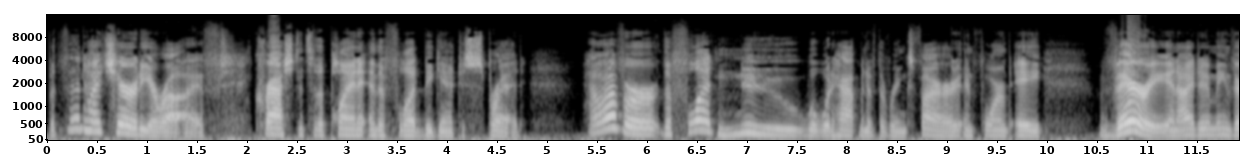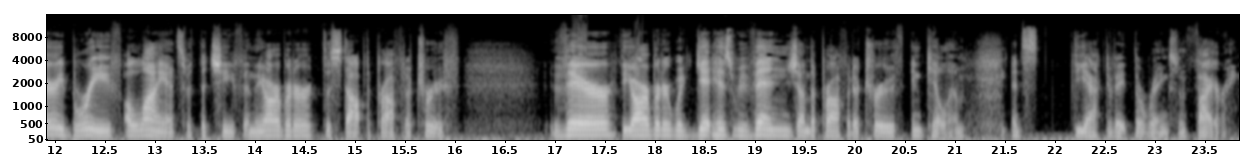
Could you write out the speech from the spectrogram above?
But then High Charity arrived, crashed into the planet, and the flood began to spread. However, the flood knew what would happen if the rings fired and formed a very, and I do mean very brief, alliance with the chief and the arbiter to stop the prophet of truth. There, the Arbiter would get his revenge on the Prophet of Truth and kill him, and deactivate the rings from firing.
